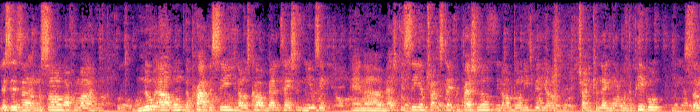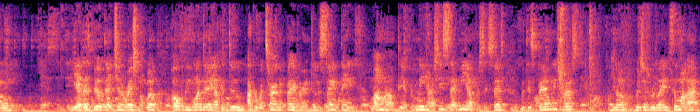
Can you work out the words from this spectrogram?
This is um, a song off of my new album, The Prophecy. You know, it's called Meditation Music. And um, as you can see, I'm trying to stay professional. You know, I'm doing these videos, trying to connect more with the people. So yeah, let's build that generational wealth. Hopefully one day I can do, I can return the favor and do the same thing my mom did for me, how she set me up for success with this family trust, you know, which is related to ma'at.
